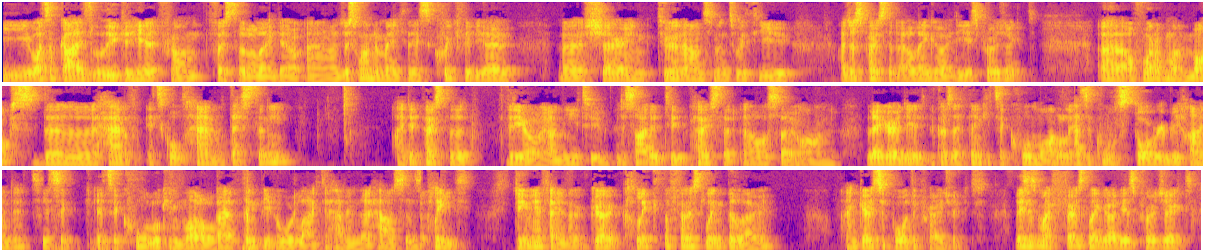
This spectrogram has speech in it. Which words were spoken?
Hey, what's up guys, Luka here from First Order Lego and I just wanted to make this quick video uh, sharing two announcements with you. I just posted a Lego Ideas project uh, of one of my MOCs, the hand of, it's called Hand of Destiny. I did post a video of it on YouTube. I decided to post it also on Lego Ideas because I think it's a cool model. It has a cool story behind it. It's a it's a cool looking model that I think people would like to have in their houses. Please do me a favor, go click the first link below and go support the project. This is my first Lego Ideas project.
